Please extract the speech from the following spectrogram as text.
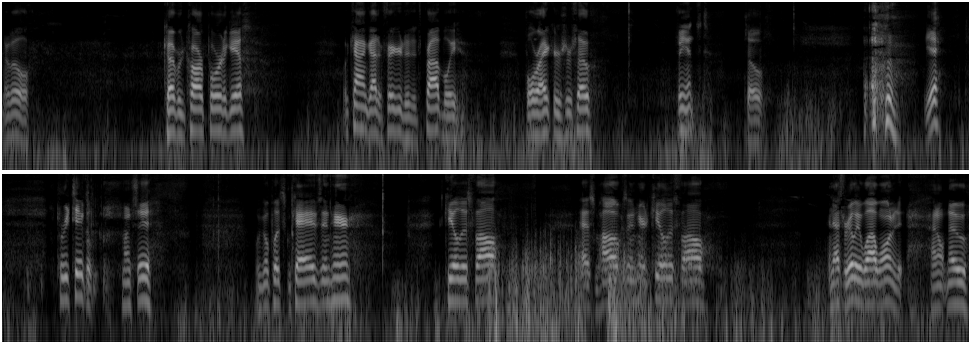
their little covered carport I guess we kind of got it figured that it's probably four acres or so fenced so yeah pretty tickled like I said we're gonna put some calves in here to kill this fall have some hogs in here to kill this fall. And that's really why I wanted it. I don't know.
